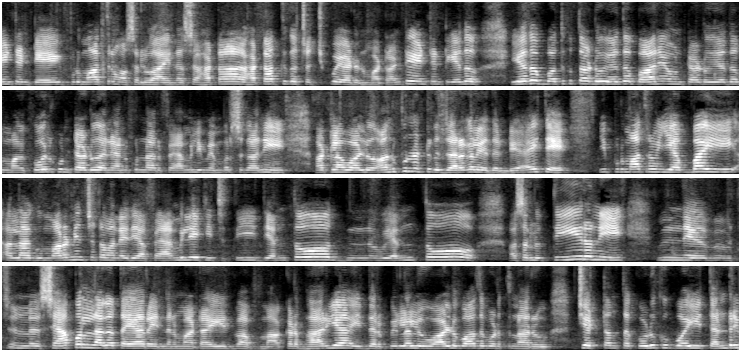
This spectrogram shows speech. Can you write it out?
ఏంటంటే ఇప్పుడు మాత్రం అసలు ఆయన స- హఠా హఠాత్తుగా చచ్చిపోయాడు అనమాట అంటే ఏంటంటే ఏదో ఏదో బతుకుతాడు ఏదో బాగానే ఉంటాడు ఏదో కోలుకుంటాడు అని అనుకున్నారు ఫ్యామిలీ మెంబర్స్ కానీ అట్లా వాళ్ళు అనుకున్నట్టుగా జరగలేదండి. అయితే ఇప్పుడు మాత్రం ఈ అబ్బాయి అలాగ మరణించడం అనేది ఆ ఫ్యామిలీకి తీ- ఎంతో ఎంతో అసలు తీరని శాపంలాగా తయారైందనమాట. ఇది అక్కడ భార్య ఇద్దరు పిల్లలు వాళ్ళు బాధపడుతున్నారు. చెట్టంత కొడుకు పోయి తండ్రి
